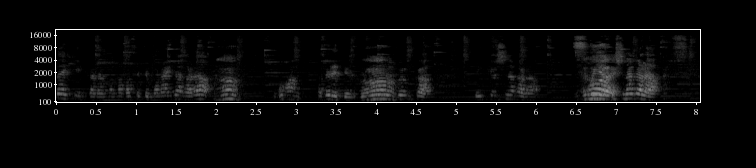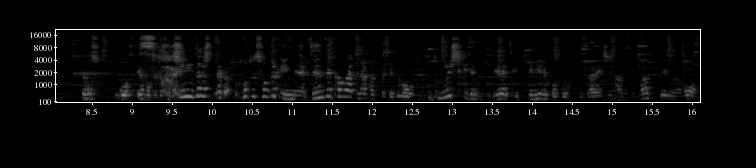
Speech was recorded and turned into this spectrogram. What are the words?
体験から学ばせてもらいながらうんご飯食べれてる日うん。本の文化勉強しながらすごい。しながら。でもごやっぱ口に出しなんか本当にその時にね全然考えてなかったけど、うん。本当無意識でもとりあえず言ってみることって大事なんだなっていうのを、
